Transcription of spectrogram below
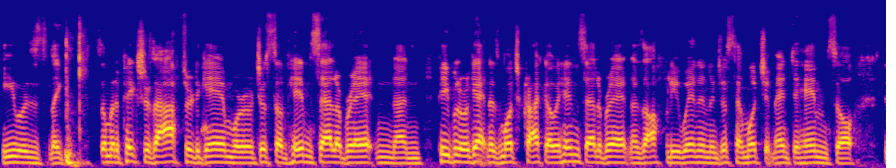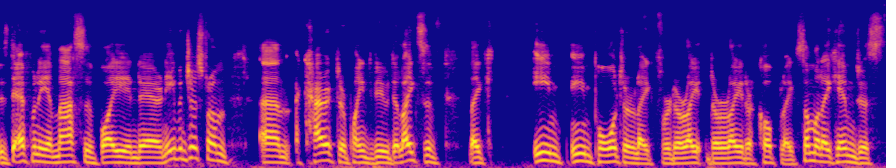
He was like some of the pictures after the game were just of him celebrating, and people were getting as much crack out of him celebrating as Offaly winning, and just how much it meant to him. So there's definitely a massive buy-in there, and even just from um, a character point of view, the likes of like Ian, Ian Poulter, like for the right the Ryder Cup, like someone like him just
